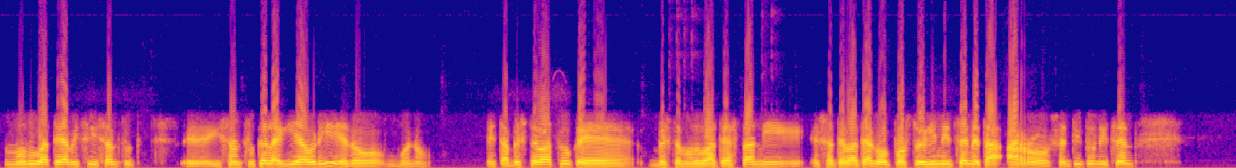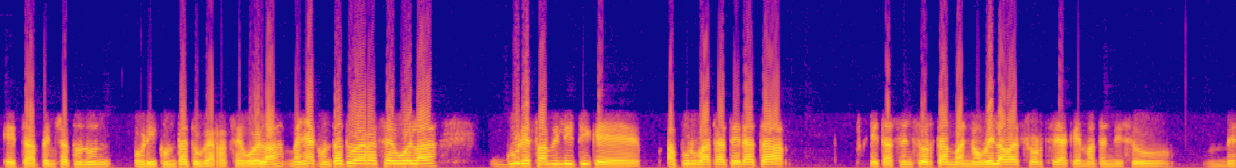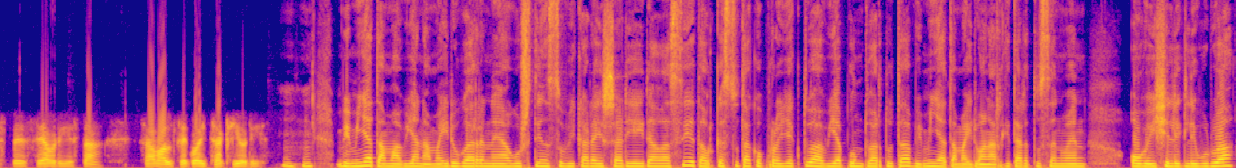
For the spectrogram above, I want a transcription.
modu batea bizi izan, zut, e, izan zutela egia hori, edo, bueno, eta beste batzuk e, beste modu batea ezta ni esate bateago postu egin nitzen eta arro sentitu nitzen eta pentsatu nun hori kontatu beharra zegoela, baina kontatu beharra zegoela gure familitik e, apur bat aterata eta zentzu hortan ba, novela bat sortzeak ematen dizu beste ze hori, ezta? Zabaltzeko aitzaki hori. Mhm. 2008an amairugarren Agustin Zubikara isaria irabazi eta aurkeztutako proiektua abia puntu hartuta 2008an argitaratu zenuen hobe isilik liburua,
